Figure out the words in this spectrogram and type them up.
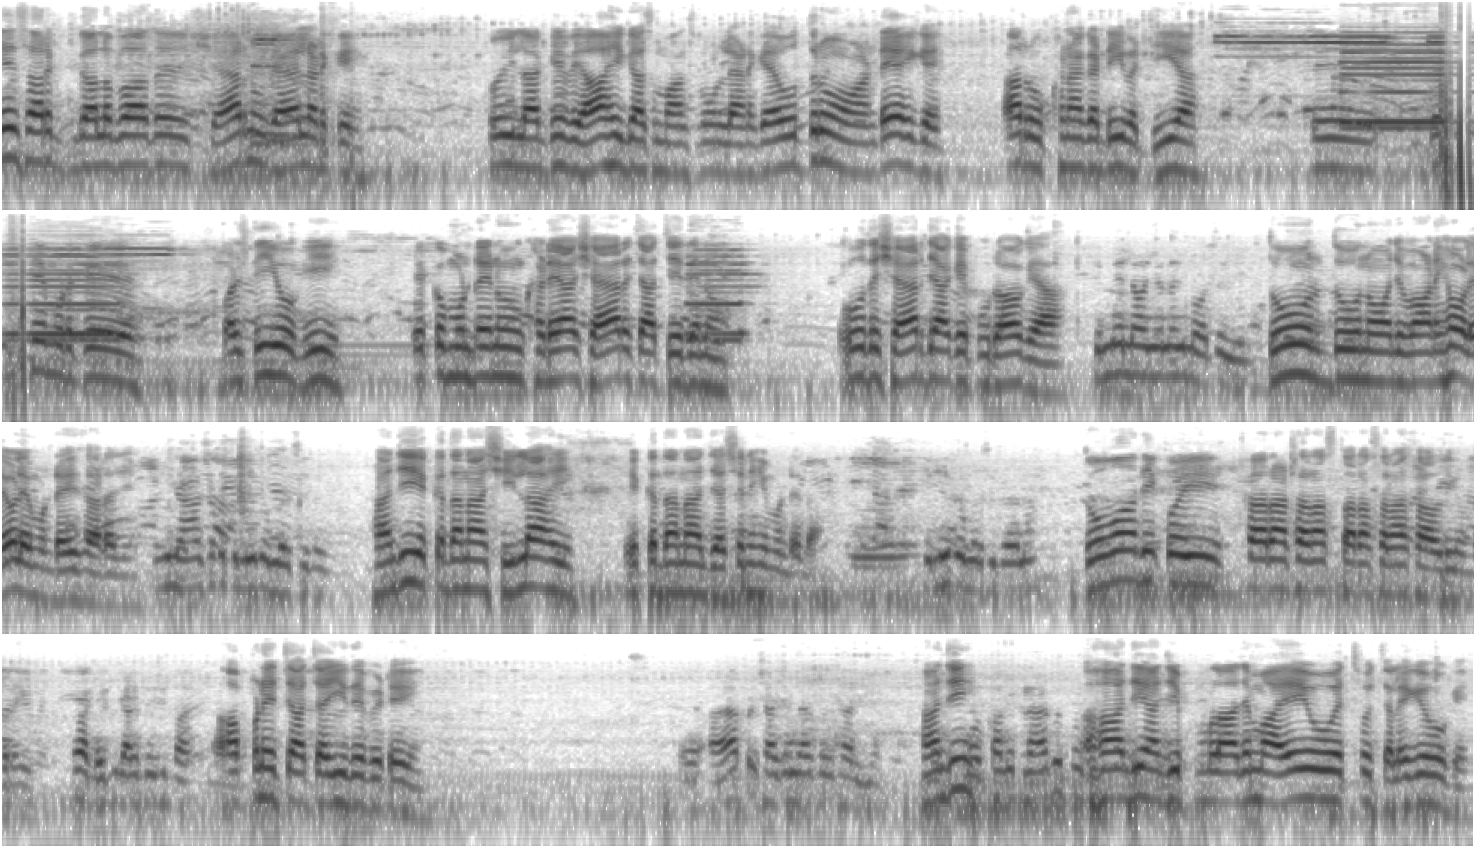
ਇਹ ਸਰ ਗੱਲਬਾਤ ਸ਼ਹਿਰ ਨੂੰ ਗਏ ਲੜਕੇ। ਕੋਈ ਲਾਗੇ ਵਿਆਹ ਸੀਗਾ ਸਮਾਨ ਸਮੂਨ ਲੈਣ ਗਏ ਉਧਰੋਂ ਆਣ ਡਿਆ ਸੀਗੇ। ਆ ਰੋਖਣਾ ਗੱਡੀ ਵੱਜੀ ਆ। ਤੇ ਇੱਥੇ ਮੁੜ ਕੇ ਪਲਟੀ ਹੋ ਗਈ। ਇੱਕ ਮੁੰਡੇ ਨੂੰ ਖੜਿਆ ਸ਼ਹਿਰ ਚਾਚੇ ਦੇ ਨੂੰ। ਉਹ ਤੇ ਸ਼ਹਿਰ ਜਾ ਕੇ ਪੂਰਾ ਹੋ ਗਿਆ। ਕਿੰਨੇ ਨੌਜਵਾਨਾਂ ਦੀ ਮੌਤ ਹੋਈ ਦੋ ਦੋ ਨੌਜਵਾਨ ਹੌਲੇ ਹੌਲੇ ਮੁੰਡੇ ਸੀ ਸਾਰਾ ਜੀ। ਕੀ ਨਾਮ ਸੀ ਤੇ ਕਿੰਨੀ ਕੁ ਉਮਰ ਸੀ? ਇਹਨਾਂ ਦੀ? ਹਾਂਜੀ ਇੱਕ ਦਾ ਨਾਂ ਸ਼ੀਲਾ ਸੀ ਇੱਕ ਦਾ ਨਾਂ ਜਸ਼ਨ ਸੀ ਮੁੰਡੇ ਦਾ। ਕਿੰਨੀ ਕੁ ਉਮਰ ਸੀ ਇਹਨਾਂ ਦੋਵਾਂ ਦੀ ਕੋਈ 18 18 17 17 ਸਾਲ ਦੀ ਉਮਰ ਸੀ। ਤੁਹਾਡੇ ਕੀ ਲੱਗਦੇ ਸੀ ਬਾਤ ਆਪਣੇ ਚਾਚਾ ਜੀ ਦੇ ਬੇਟੇ ਸੀ। ਆਇਆ ਪ੍ਰਸ਼ਾਸਨ ਦਾ ਕੋਈ ਸਾਰੀ? ਹਾਂਜੀ। ਮੌਕਾ ਵੀ ਖਰਾਬ ਕੋਈ ਹਾਂਜੀ ਹਾਂਜੀ ਮੁਲਾਜ਼ਮ ਆਏ ਉਹ ਇੱਥੋਂ ਚਲੇ ਗਏ ਹੋ ਕੇ।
